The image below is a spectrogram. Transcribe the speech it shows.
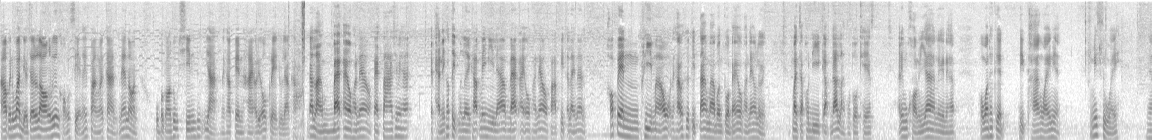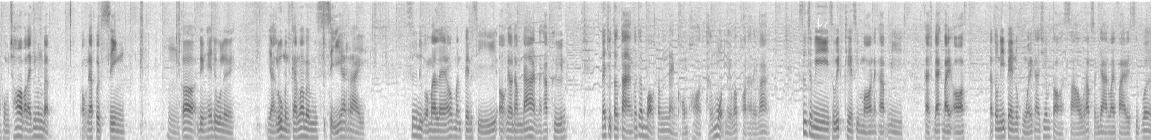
เอาเป็นว่าเดี๋ยวจะลองเรื่องของเสียงให้ฟังแล้วกัน แน่นอนอุปกรณ์ทุกชิ้นทุกอย่างนะครับ เป็น High Audio Grade อยู่แล้วครับ ด้านหลัง Back I/O Panel แปลกตาใช่ไหมฮะไอแผ่นนี้เขาติดมาเลยครับ ไม่มีแล้ว Back I/O Panel ฝาปิดอะไรนั่นเขาเป็น Pre Mount นะครับก็คือติดตั้งมาบนตัว Back I/O Panel เลย มันจะพอดีกับด้านหลังของตัวเคส อันนี้ผมขออนุญาตเลยนะครับ เพราะว่าถ้าเกิดติดค้างไว้เนี่ยไม่สวยนะผมชอบอะไรที่มันแบบออกแนวเปิดซิง อืมก็ดึงให้ดูเลย อยากรู้เหมือนกันว่ามันเป็นสีอะไร ซึ่งดึงออกมาแล้วมันเป็นสีออกแนวดำด้านนะครับ พื้น ในจุดต่างๆ ก็จะบอกตำแหน่งของพอร์ตทั้งหมดเลยว่าพอร์ตอะไรบ้าง ซึ่งจะมีสวิตช์ Clear CMOS นะครับ มี Flashback BIOS และตรงนี้เป็นหัวในการเชื่อมต่อเสารับสัญญาณ Wi-Fi Receiver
